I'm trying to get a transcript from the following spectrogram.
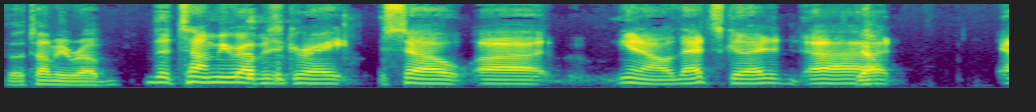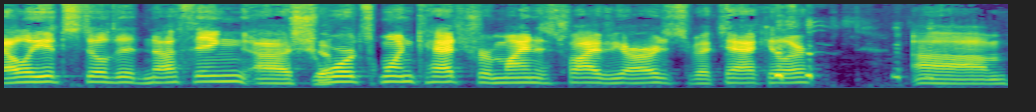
the tummy rub. The tummy rub is great. So, uh, you know, that's good. Uh, Yep. Elliott still did nothing. Uh, Schwartz one catch for minus five yards, spectacular. um,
